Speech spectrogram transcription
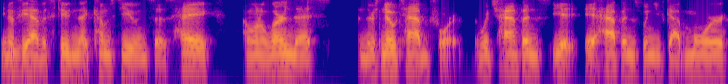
You know, mm-hmm. if mm. you have a student that comes to you and says, Hey, I want to learn this, and there's no tab for it, which happens. It, it happens when you've got more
